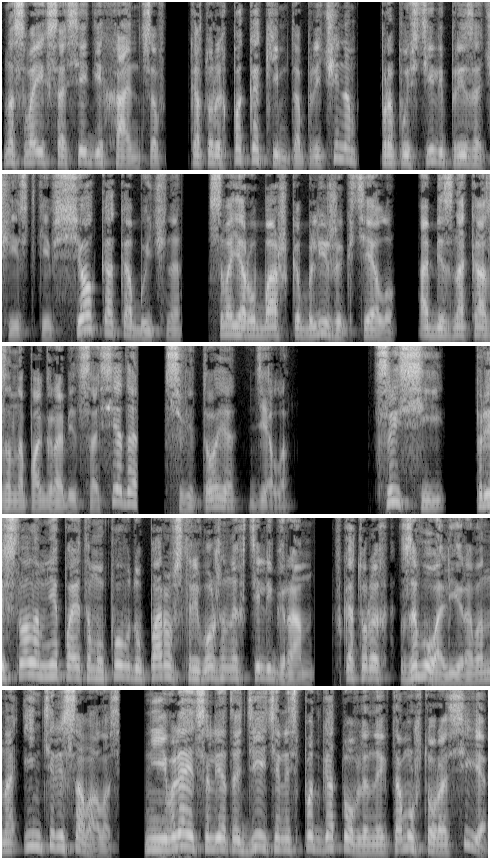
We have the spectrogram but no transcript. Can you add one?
на своих соседей ханьцев, которых по каким-то причинам пропустили при зачистке. Все как обычно, своя рубашка ближе к телу, а безнаказанно пограбить соседа — святое дело. Цыси прислала мне по этому поводу пару встревоженных телеграмм, в которых завуалированно интересовалась, не является ли эта деятельность подготовленной к тому, что Россия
